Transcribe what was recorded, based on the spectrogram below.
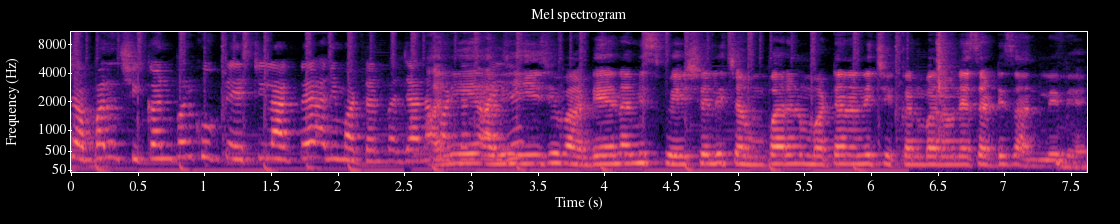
चंपारण चिकन पण खूप टेस्टी लागते आणि मटन पण ज्यांना आणि मटन आणि पाहिजे. ही जी भांडी आहे ना मी स्पेशली चंपारण मटन आणि चिकन बनवण्यासाठीच आणलेली आहे.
